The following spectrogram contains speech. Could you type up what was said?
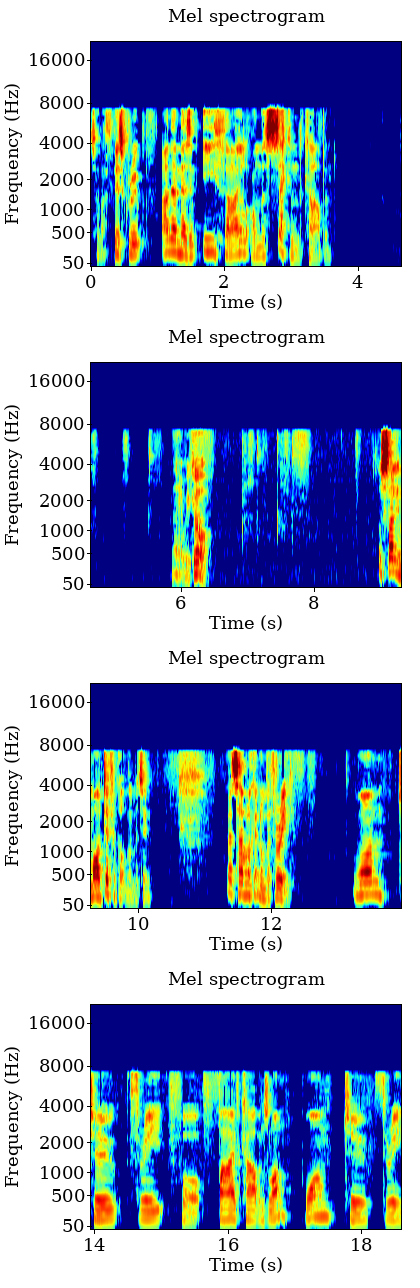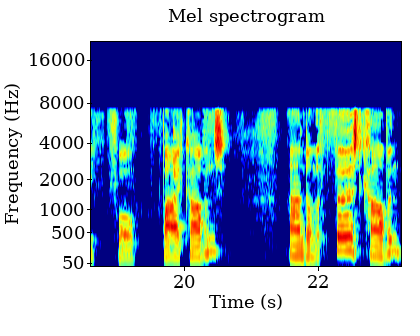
So that's this group. And then there's an ethyl on the second carbon. There we go. Slightly more difficult number two. Let's have a look at number three. One, two, three, four, five carbons long. One, two, three, four, five carbons. And on the first carbon,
